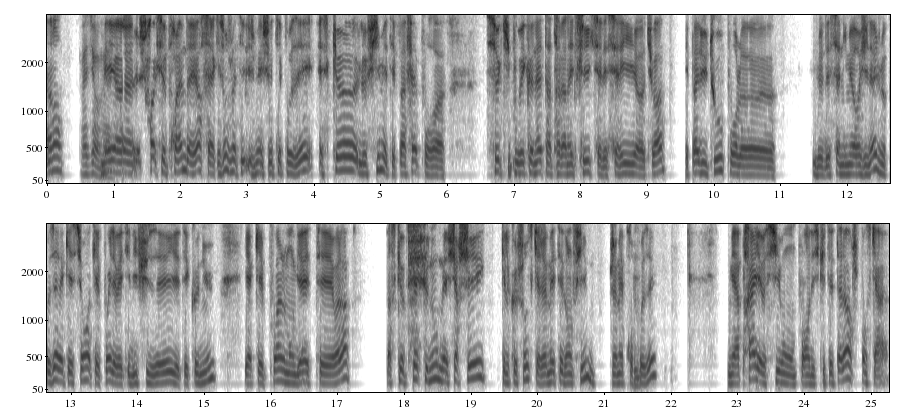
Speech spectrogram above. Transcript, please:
non. Mais euh, je crois que c'est le problème d'ailleurs, c'est la question que je m'étais posée. Est-ce que le film n'était pas fait pour ceux qui pouvaient connaître à travers Netflix et les séries, tu vois, et pas du tout pour le, dessin animé original Je me posais la question à quel point il avait été diffusé, il était connu, et à quel point le manga était. Voilà. Parce que peut-être que nous, on a cherché quelque chose qui n'a jamais été dans le film, jamais proposé. Mais après, aussi, on pourra en discuter tout à l'heure, je pense qu'il y a.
